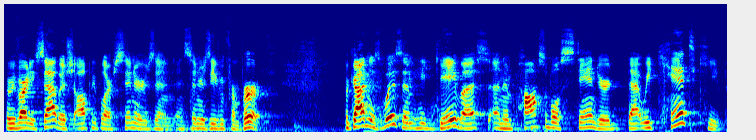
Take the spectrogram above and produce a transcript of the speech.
And we've already established all people are sinners and, and sinners even from birth. But God, in His wisdom, He gave us an impossible standard that we can't keep.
